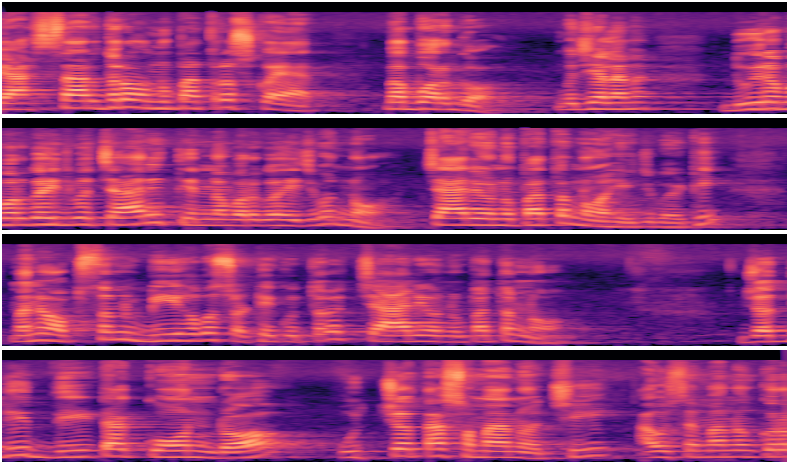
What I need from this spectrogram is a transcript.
ବ୍ୟାସାର୍ଦ୍ଧର ଅନୁପାତର ସ୍କୋୟାର ବା ବର୍ଗ ବୁଝିହେଲା ନା ଦୁଇର ବର୍ଗ ହେଇଯିବ ଚାରି ତିନିର ବର୍ଗ ହେଇଯିବ ନଅ ଚାରି ଅନୁପାତ ନଅ ହେଇଯିବ ଏଇଠି ମାନେ ଅପସନ୍ ବି ହେବ ସଠିକ୍ ଉତ୍ତର ଚାରି ଅନୁପାତ ନଅ ଯଦି ଦୁଇଟା କୋନ୍ର ଉଚ୍ଚତା ସମାନ ଅଛି ଆଉ ସେମାନଙ୍କର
